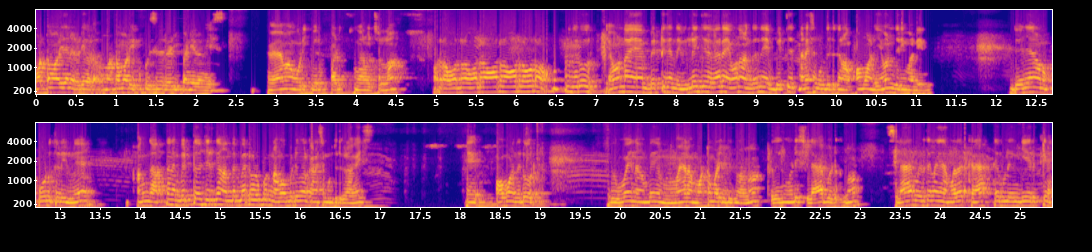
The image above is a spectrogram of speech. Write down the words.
மொட்டை மாடி தானே ரெடி ஆகல. மொட்டை மாடி குடிச்சு ரெடி பண்ணிடுவாங்க வேகமாக ஓடி போயிடும் படுத்து ஆரம்பிச்சிடலாம். ஓடுறோம் ஓடுறோம் ஓடுறோம் ஓடுறோம் ஓடுறோம் ஓடுறோம். ஒரு எவனா என் பெட்டுக்கு அந்த வில்லேஜில் வேற எவனா அங்கேருந்து என் பெட்டுக்கு கனெக்ஷன் கொடுத்துருக்கான் கோமாடி எவன் தெரிய மாட்டேங்குது தெரிஞ்சால் அவனை போட்டு தள்ளிடுவேன் அங்க அத்தனை பெட் வச்சிருக்கேன் அந்த பெட்டோட போட்டு நம்ம பெட்டுக்கு கனெக்ஷன் கொடுத்துருக்காங்க ஏ ஓப்பன் அந்த டோர் இது போய் நான் போய் மேலே மொட்டை மாடி எடுக்கணும். அதுக்கு முன்னாடி ஸ்லாப் எடுக்கணும். ஸ்லாப் எடுத்தாலும் நம்ம கிராஃப்ட் டேபிள் இங்கேயே இருக்கு.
